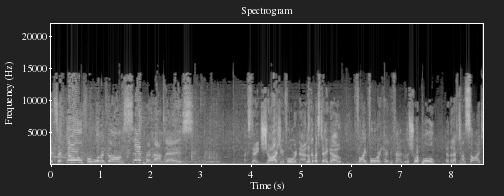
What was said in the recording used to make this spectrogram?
It's a goal for Wollongong. Seb Hernandez. Backstage charging forward now. Look at Backstage go. Flying forward. Can he be found with a short pull down the left hand side?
